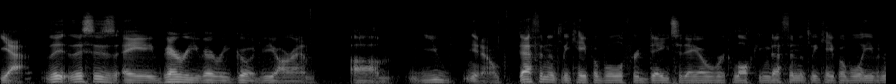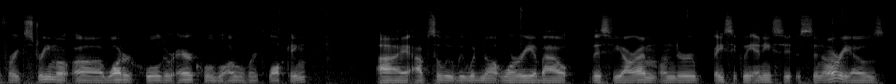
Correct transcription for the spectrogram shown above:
yeah, th this is a very very good VRM. Um, you you know definitely capable for day-to-day -day overclocking, definitely capable even for extreme uh, water-cooled or air-cooled overclocking. I absolutely would not worry about this VRM under basically any scenarios.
